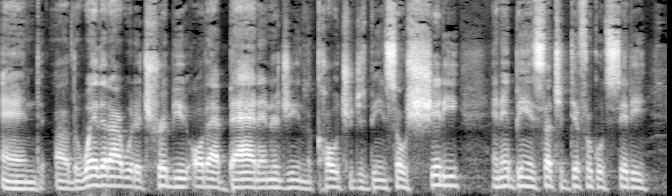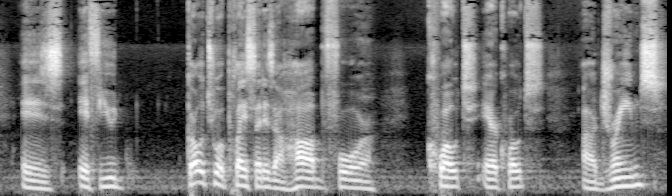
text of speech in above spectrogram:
And uh, the way that I would attribute all that bad energy and the culture just being so shitty and it being such a difficult city is if you go to a place that is a hub for quote, air quotes, uh, dreams,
